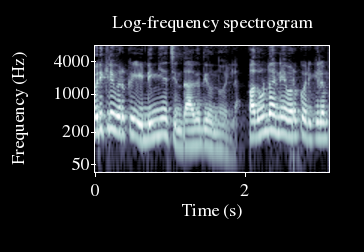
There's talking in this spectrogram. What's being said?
ഒരിക്കലും ഇവർക്ക് ഇടുങ്ങിയ ചിന്താഗതിയൊന്നുമില്ല. അപ്പോൾ അതുകൊണ്ട് തന്നെ ഇവർക്ക് ഒരിക്കലും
